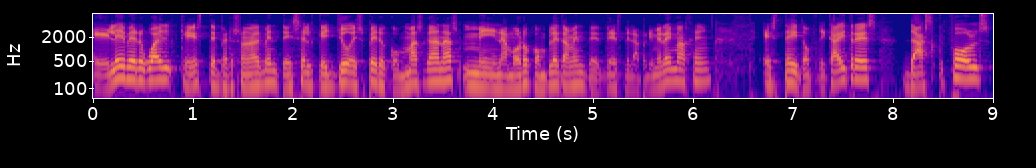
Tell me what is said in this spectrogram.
el Everwild, que este personalmente es el que yo espero con más ganas, me enamoró completamente desde la primera imagen, State of Decay 3, Dusk Falls,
